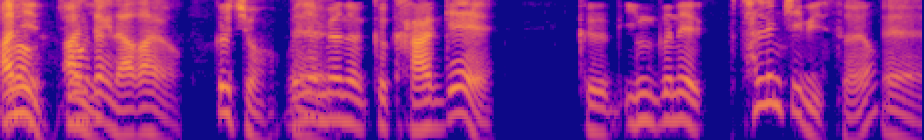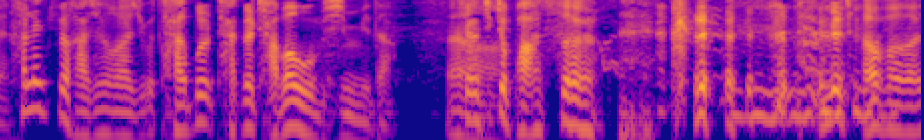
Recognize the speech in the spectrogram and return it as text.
아니, 주방, 주방장이 나가요. 그렇죠. 네. 왜냐면은 그 가게 그 인근에 살림집이 있어요. 예. 살림집에 가셔가지고 닭을 닭을 잡아 오십니다. 어. 제가 직접 봤어요. 그래 닭을 잡아가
